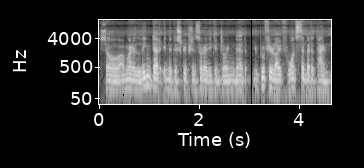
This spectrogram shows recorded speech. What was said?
so I'm going to link that in the description so that you can join that improve your life one step at a time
